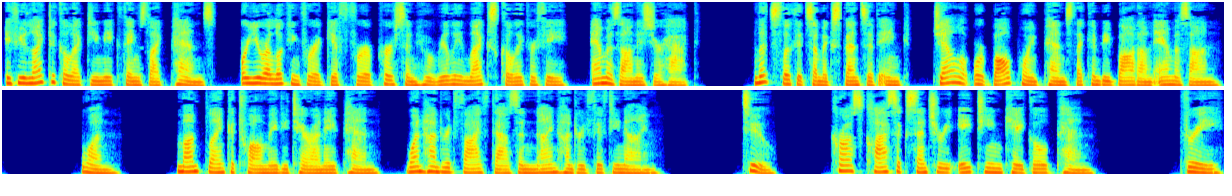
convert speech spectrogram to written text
If you like to collect unique things like pens, or you are looking for a gift for a person who really likes calligraphy, Amazon is your hack. Let's look at some expensive ink, gel, or ballpoint pens that can be bought on Amazon. 1. Montblanc Étoile Méditerranée Pen, 105,959. 2. Cross Classic Century 18K Gold Pen. 3.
